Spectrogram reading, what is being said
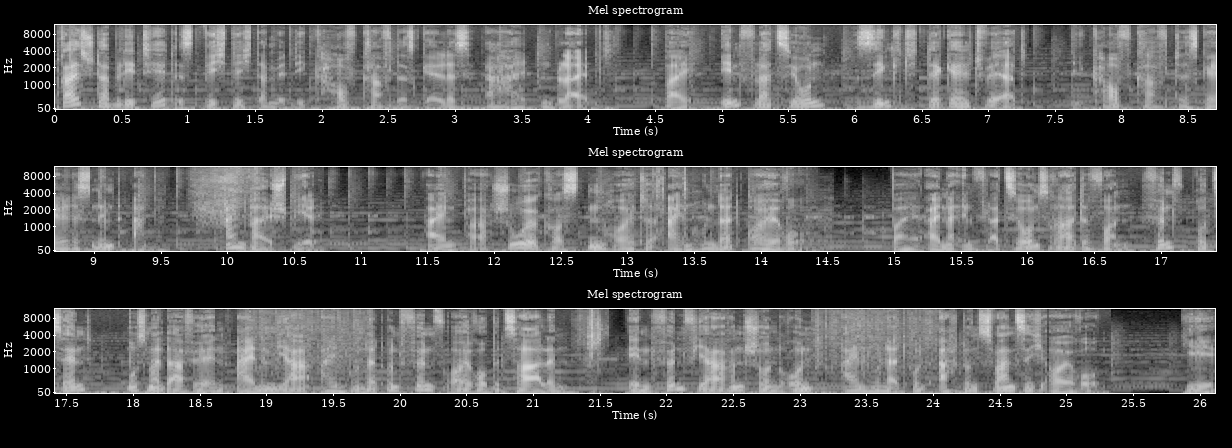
Preisstabilität ist wichtig, damit die Kaufkraft des Geldes erhalten bleibt. Bei Inflation sinkt der Geldwert, die Kaufkraft des Geldes nimmt ab. Ein Beispiel. Ein Paar Schuhe kosten heute 100 Euro. Bei einer Inflationsrate von 5% muss man dafür in einem Jahr 105 Euro bezahlen, in fünf Jahren schon rund 128 Euro. Je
